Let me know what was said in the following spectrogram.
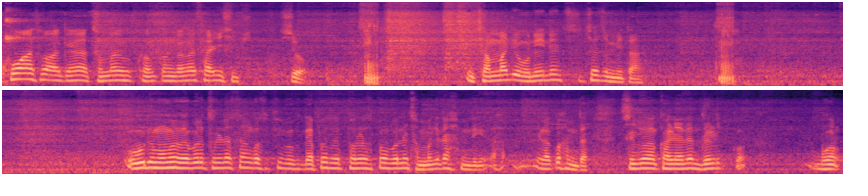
코와 소화기나 점막 건강을 살리십시오. 이 점막이 우리를 지켜줍니다. 우리 몸의 외부로 둘러싼 것을 피부, 네포스포를 부분을 점막이라 합니다. 합니다. 질병과 관련해 늘 있고, 뭐,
